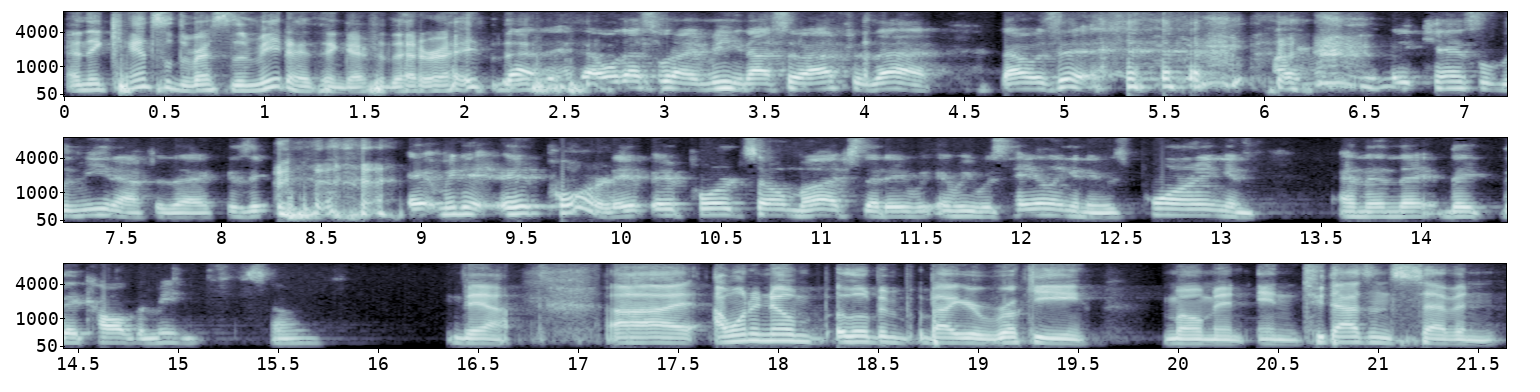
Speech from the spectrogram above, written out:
And they canceled the rest of the meet, I think, after that, right? That, well, that's what I mean. So after that, that was it. they canceled the meet after that because it, I mean, it, it poured. It, it, poured so much that it, it was hailing and it was pouring, and and then they they, they called the meet. So yeah, uh, I want to know a little bit about your rookie moment in 2007,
